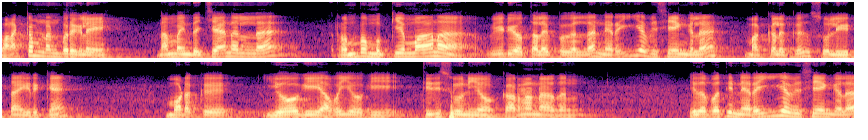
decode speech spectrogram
வணக்கம் நண்பர்களே. நம்ம இந்த சேனலில் ரொம்ப முக்கியமான வீடியோ தலைப்புகளில் நிறைய விஷயங்களை மக்களுக்கு சொல்லிட்டு தான் இருக்கேன். முடக்கு யோகி அவயோகி திதிசூனியம் கர்ணநாதன் இதை பற்றி நிறைய விஷயங்களை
